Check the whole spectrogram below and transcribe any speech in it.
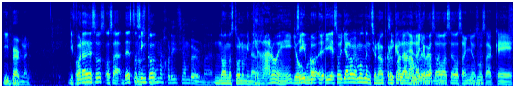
y Birdman. Y fuera de esos, o sea, de estos No cinco, mejor edición Birdman. no, no estuvo nominado. Qué raro, ¿eh? Yo, sí, uno- y eso ya lo habíamos mencionado creo Sí, que la- el año pasado, hace dos años. O sea, que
